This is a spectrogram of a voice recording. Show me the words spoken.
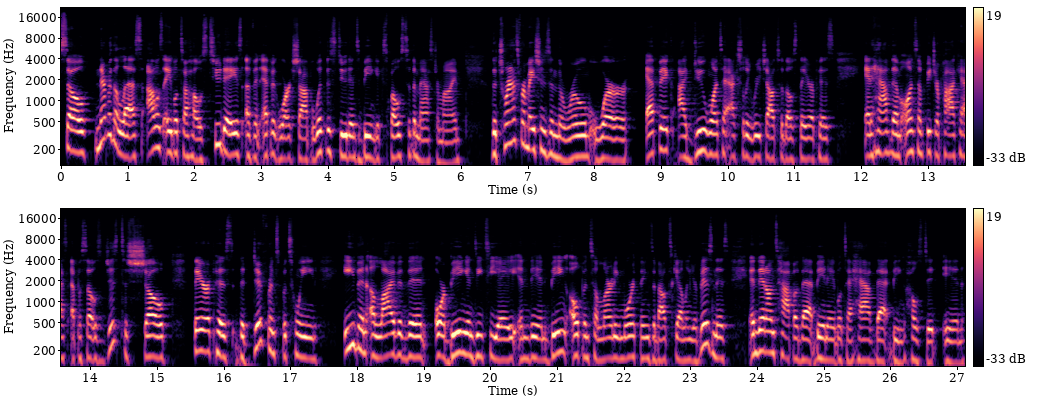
So, nevertheless, I was able to host two days of an epic workshop with the students being exposed to the mastermind. The transformations in the room were epic. I do want to actually reach out to those therapists and have them on some future podcast episodes just to show therapists the difference between even a live event or being in DTA and then being open to learning more things about scaling your business. And then on top of that, being able to have that being hosted in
